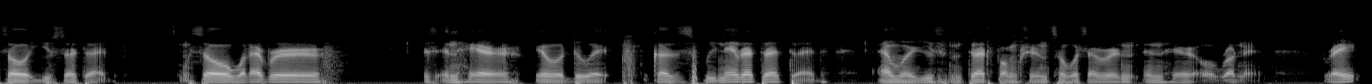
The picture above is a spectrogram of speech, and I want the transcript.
So it uses our thread. So whatever is in here it will do it. Because we named our thread thread and we're using the thread function so whatever in, in here will run it right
